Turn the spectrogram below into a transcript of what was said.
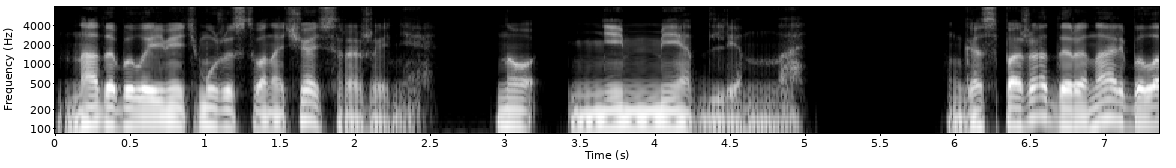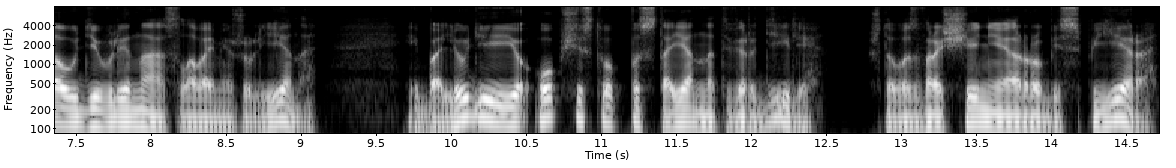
Надо было иметь мужество начать сражение, но немедленно. Госпожа Дереналь была удивлена словами Жульена — ибо люди ее общества постоянно твердили, что возвращение Робеспьера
